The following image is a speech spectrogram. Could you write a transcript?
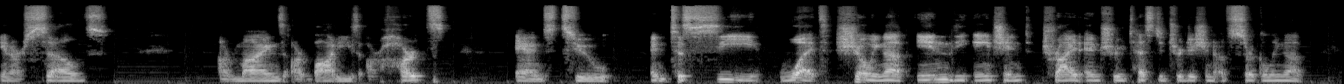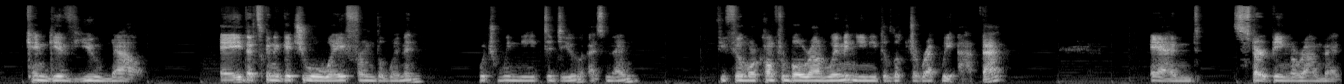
in ourselves, our minds, our bodies, our hearts, and to and to see what showing up in the ancient, tried and true, tested tradition of circling up can give you now. A, that's going to get you away from the women, which we need to do as men. If you feel more comfortable around women, you need to look directly at that and start being around men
